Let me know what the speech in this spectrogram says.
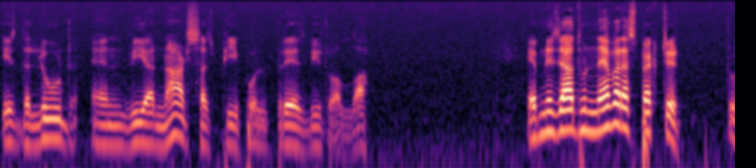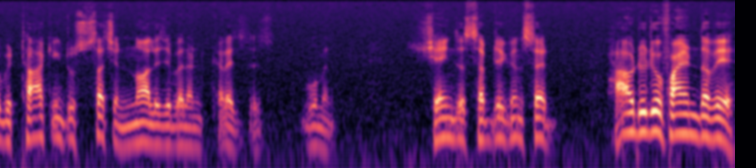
is the lewd, and we are not such people. Praise be to Allah. Ibn Ziyad, who never expected to be talking to such a knowledgeable and courageous woman, changed the subject and said, how did you find the way?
